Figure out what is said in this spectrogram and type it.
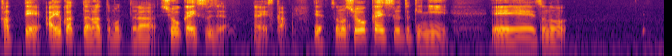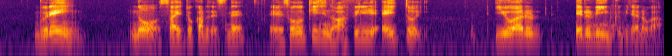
買って、あ、よかったなと思ったら、紹介するじゃないですか。で、その紹介するときに、えー、その、ブレインのサイトからですね、えー、その記事のアフィリエイト URL リンクみたいなのが、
